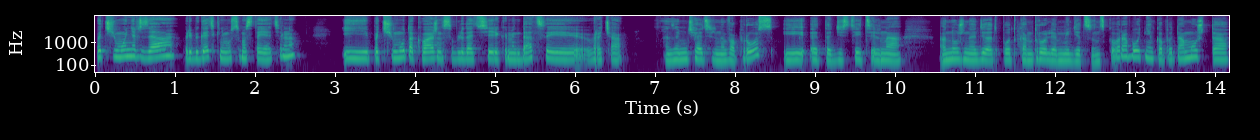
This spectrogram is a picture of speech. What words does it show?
Почему нельзя прибегать к нему самостоятельно? И почему так важно соблюдать все рекомендации врача? Замечательный вопрос. И это действительно нужно делать под контролем медицинского работника, потому что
